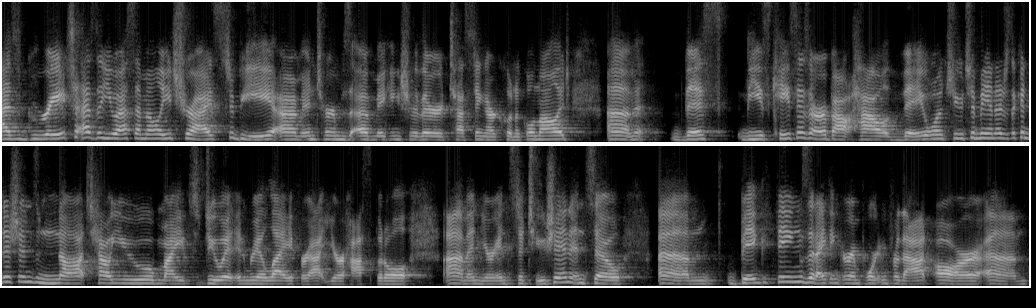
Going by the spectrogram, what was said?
as great as the USMLE tries to be um, in terms of making sure they're testing our clinical knowledge, um, this these cases are about how they want you to manage the conditions, not how you might do it in real life or at your hospital um, and your institution. And so, um, big things that I think are important for that are um,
